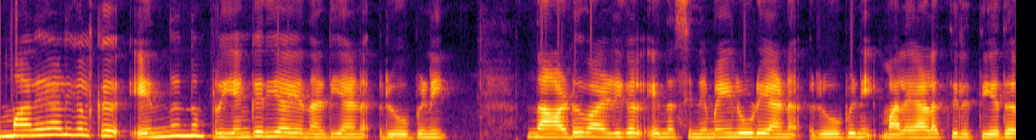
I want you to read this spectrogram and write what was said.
മലയാളികൾക്ക് എന്നെന്നും പ്രിയങ്കരിയായ നടിയാണ് രൂപിണി. നാടുവാഴികൾ എന്ന സിനിമയിലൂടെയാണ് രൂപിണി മലയാളത്തിലെത്തിയത്.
